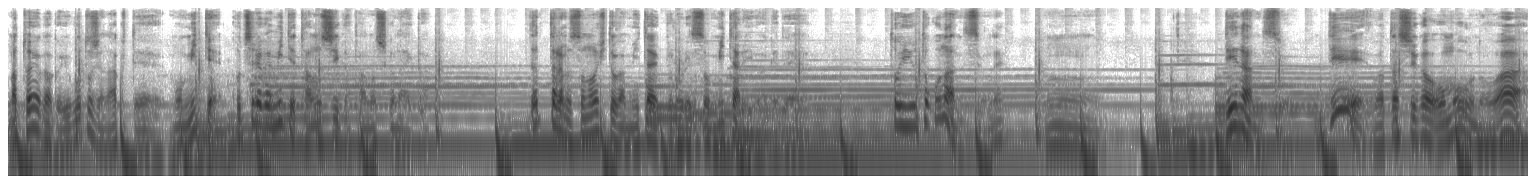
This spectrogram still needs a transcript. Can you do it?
まあ、とやかく言うことじゃなくてもう見てこちらが見て楽しいか楽しくないかだったらその人が見たいプロレスを見たらいいわけでというとこなんですよね。うん、でなんですよ。で私が思うのは、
